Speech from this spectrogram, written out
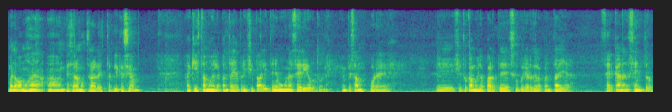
Bueno, vamos a, empezar a mostrar esta aplicación. Aquí estamos en la pantalla principal y tenemos una serie de botones. Empezamos por, eh, eh, si tocamos la parte superior de la pantalla, cercana al centro,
